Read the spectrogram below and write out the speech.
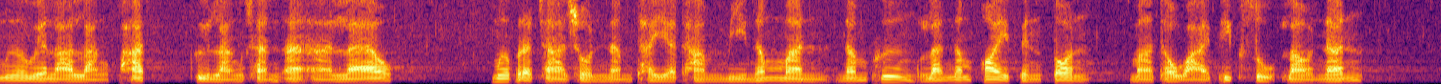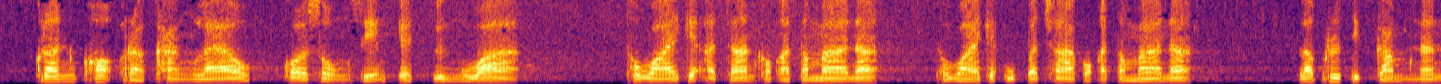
เมื่อเวลาหลังพัดคือหลังฉันอาหารแล้ว เมื่อประชาชนนำทายธรรมมีน้ำมัน น้ำพึ่งและน้ำอ้อยเป็นต้น มาถวายภิกษุเหล่านั้น ครั้นเคาะระฆังแล้วก็ส่งเสียงเอ็ดอึงว่า ถวายแก่อาจารย์ของอาตมานะ ถวายแก่อุปชาของอาตมานะ และพฤติกรรมนั้น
